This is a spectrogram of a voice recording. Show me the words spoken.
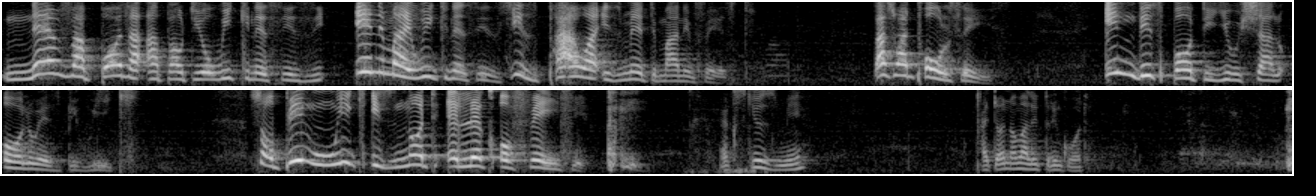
Never bother about your weaknesses. In my weaknesses, his power is made manifest. That's what Paul says. In this body, you shall always be weak. So, being weak is not a lack of faith. Excuse me. I don't normally drink water.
